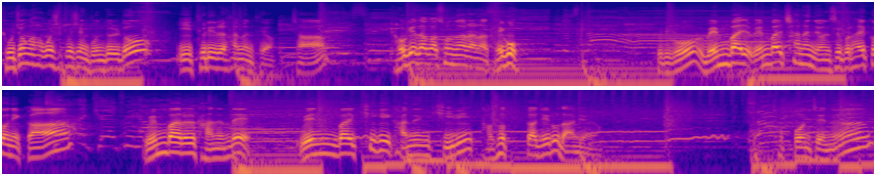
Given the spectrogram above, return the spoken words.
교정하고 싶으신 분들도 이 드릴을 하면 돼요. 자, 벽에다가 손을 하나 대고 그리고 왼발 왼발 차는 연습을 할 거니까 왼발을 가는데 왼발 킥이 가는 길이 다섯 가지로 나뉘어요. 첫 번째는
